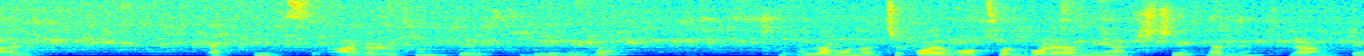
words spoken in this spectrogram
আর এক পিস আদা রসুন পেস্ট দিয়ে দিব। আল্লাহ মনে হচ্ছে কয় বছর পরে আমি আসছি এখানে রানতে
